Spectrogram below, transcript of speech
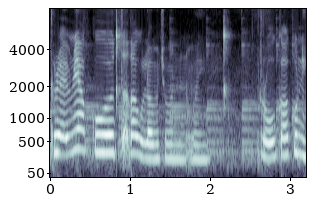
Crab ni aku tak tahulah macam mana nak main. Pro ke aku ni?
